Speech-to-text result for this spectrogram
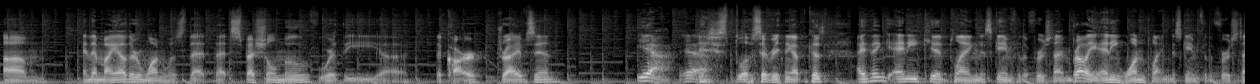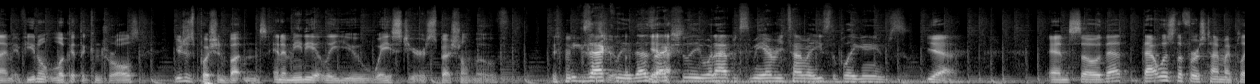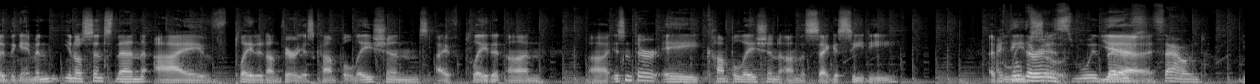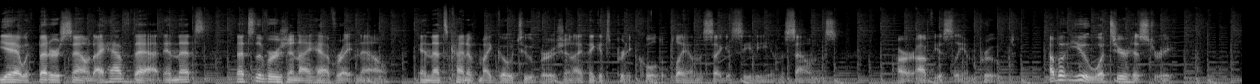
Um, and then my other one was that that special move where the uh, the car drives in Yeah, yeah. it just blows everything up because I think any kid playing this game for the first time, probably anyone playing this game for the first time, if you don't look at the controls, you're just pushing buttons and immediately you waste your special move. Exactly. That's Yeah. actually what happens to me every time I used to play games. Yeah. And so that that was the first time I played the game. And you know, since then I've played it on various compilations. I've played it on uh, isn't there a compilation on the Sega CD? I, think believe there so. is with yeah, better sound. Yeah, with better sound. I have that, and that's that's the version I have right now, and that's kind of my go-to version. I think it's pretty cool to play on the Sega CD, and the sounds are obviously improved. How about you? What's your history?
